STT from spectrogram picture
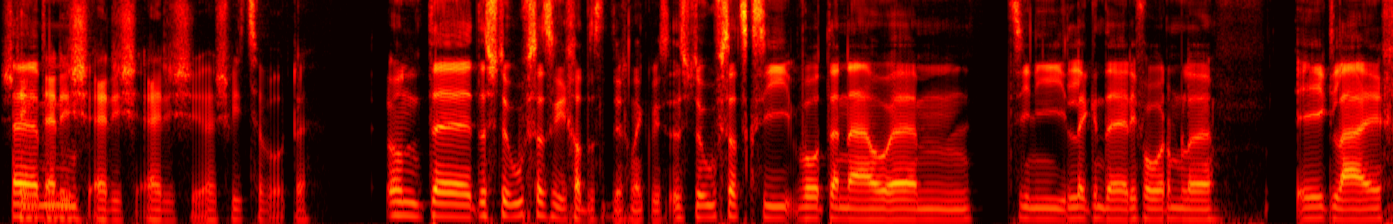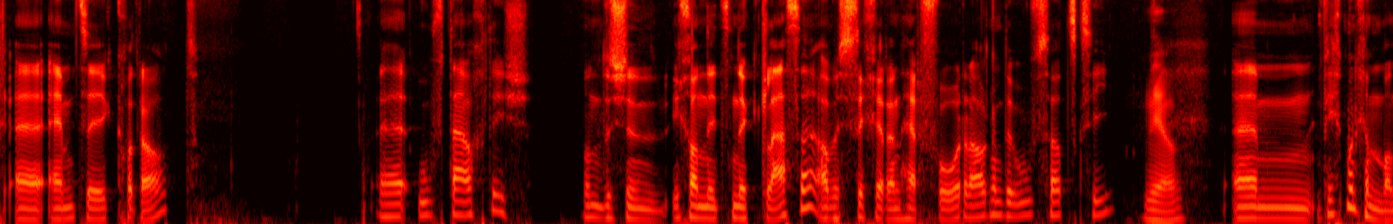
Stimmt, er Ähm, ist, er ist, er ist äh, Schweizer geworden. Und äh, das ist der Aufsatz, ich habe das natürlich nicht gewusst, das ist der Aufsatz gewesen, wo dann auch ähm, seine legendäre Formel E gleich äh, mc Quadrat äh, auftaucht ist. Und ist ein, ich habe jetzt nicht gelesen, aber es ist sicher ein hervorragender Aufsatz gewesen. Ja. Ähm, vielleicht muss ich ihn mal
